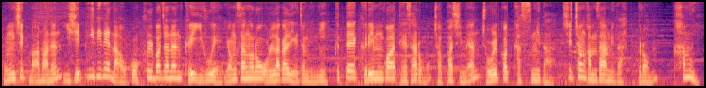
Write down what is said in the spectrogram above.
공식 만화는 21일에 나오고 풀버전은 그 이후에 영상으로 올라갈 예정이니 그때 그림과 대사로 접하시면 좋을 것 같습니다. 시청 감사합니다. 그럼 카무이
